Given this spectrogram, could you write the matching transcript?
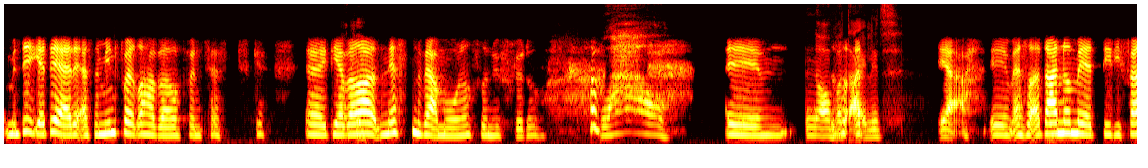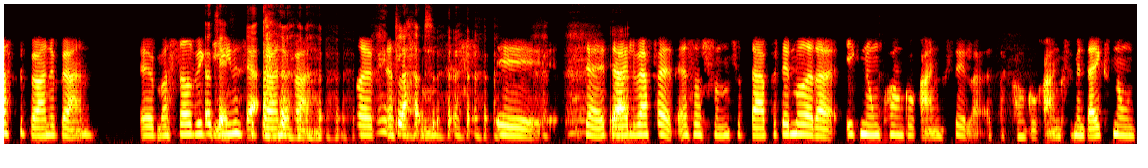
men det, ja, det er det. Altså, mine forældre har været fantastiske. Øh, de har Okay. været næsten hver måned, siden vi flyttede. Wow! Øhm, Nå, hvor Så- dejligt. ja, øhm, altså, og der er noget med, at det er de første børnebørn, øhm, og stadigvæk okay, de eneste ja. børnebørn. Så, altså, Klart. Sådan, øh, der, der Ja. er i hvert fald, altså sådan, så der er på den måde er der ikke nogen konkurrence, eller altså konkurrence, men der er ikke sådan nogen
